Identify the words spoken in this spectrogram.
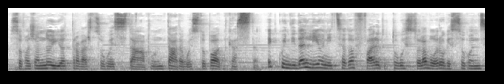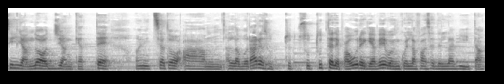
sto facendo io attraverso questa puntata, questo podcast. E quindi da lì ho iniziato a fare tutto questo lavoro che sto consigliando oggi anche a te. Ho iniziato a, a lavorare su, su, tutte le paure che avevo in quella fase della vita,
